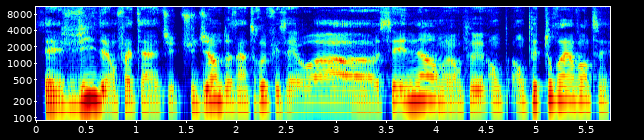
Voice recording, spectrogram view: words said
C'est vide, en fait. hein. Tu, tu jumpes dans un truc et c'est, waouh, c'est énorme, on peut, on, on peut tout réinventer.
